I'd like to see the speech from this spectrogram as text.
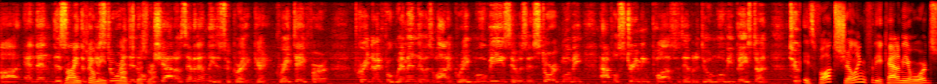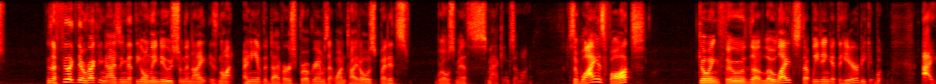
uh, and then this will Brian be the Kilmeade biggest story that Chris Rock. overshadows. Evidently, this is a great, great, great day for. Great night for women. There was a lot of great movies. There was a historic movie. Apple Streaming Plus was able to do a movie based on two Is Fox shilling for the Academy Awards? Because I feel like they're recognizing that the only news from the night is not any of the diverse programs that won titles, but it's Will Smith smacking someone. So why is Fox going through the lowlights that we didn't get to hear? Because I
